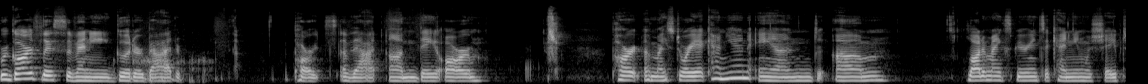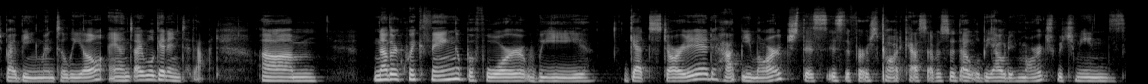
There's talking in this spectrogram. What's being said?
regardless of any good or bad parts of that, um, they are part of my story at Kenyon, and um, a lot of my experience at Kenyon was shaped by being mentally ill, and I will get into that. Um, another quick thing before we get started. Happy March. This is the first podcast episode that will be out in March, which means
